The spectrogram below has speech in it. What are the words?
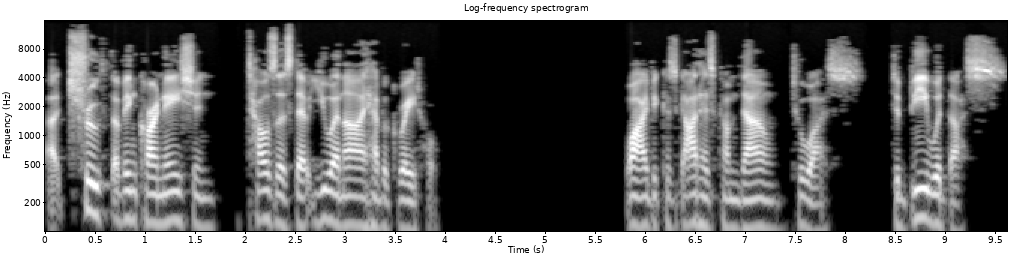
uh, truth of incarnation, tells us that you and I have a great hope. Why? Because God has come down to us to be with us.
